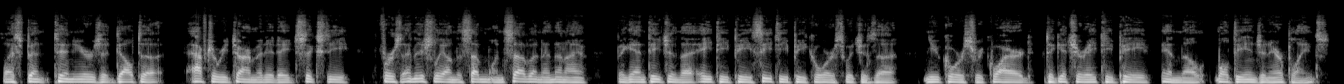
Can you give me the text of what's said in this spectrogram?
So I spent 10 years at Delta after retirement at age 60, first initially on the 717, and then I began teaching the ATP CTP course, which is a new course required to get your ATP in the multi engine airplanes.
